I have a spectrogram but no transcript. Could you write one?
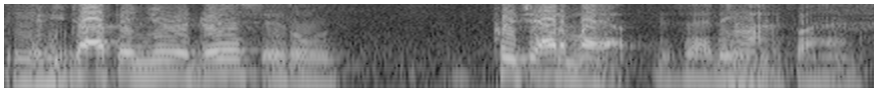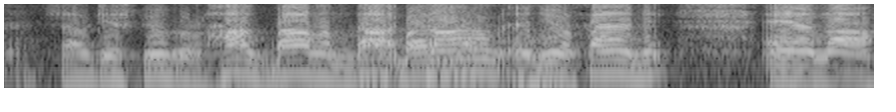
If Mm-hmm. you type in your address, it'll print you out a map. It's that easy to find, so. So just Google hogbottom.com Hogbottom.com. and you'll find it. And, uh,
